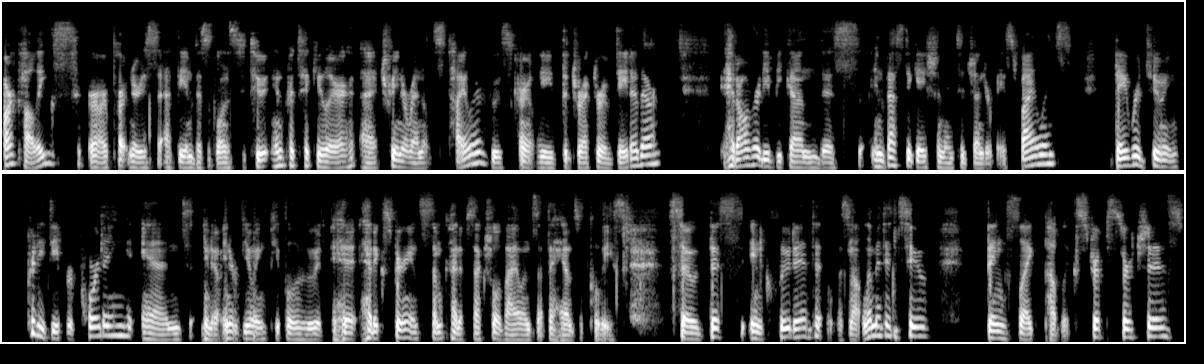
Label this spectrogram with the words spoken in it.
Our colleagues, or our partners at the Invisible Institute, in particular, uh, Trina Reynolds Tyler, who's currently the director of data there, had already begun this investigation into gender based violence. They were doing pretty deep reporting and you know interviewing people who had, had experienced some kind of sexual violence at the hands of police so this included was not limited to things like public strip searches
